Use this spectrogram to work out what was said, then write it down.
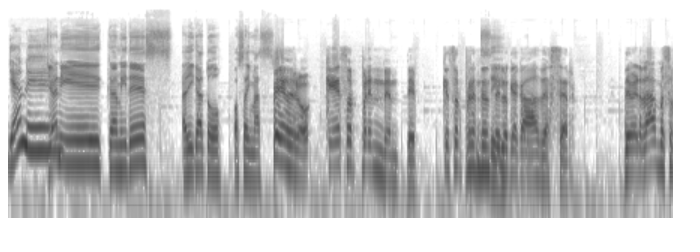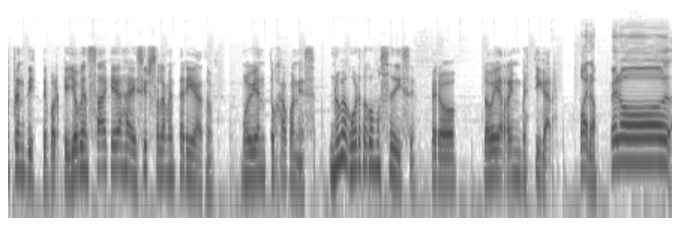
¡Yane! ¡Yani! Kamides, arigato, más. Pedro, qué sorprendente. Qué sorprendente lo que acabas de hacer. De verdad me sorprendiste, porque yo pensaba que ibas a decir solamente arigato. Muy bien tu japonés. No me acuerdo cómo se dice, pero lo voy a reinvestigar. Bueno, pero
